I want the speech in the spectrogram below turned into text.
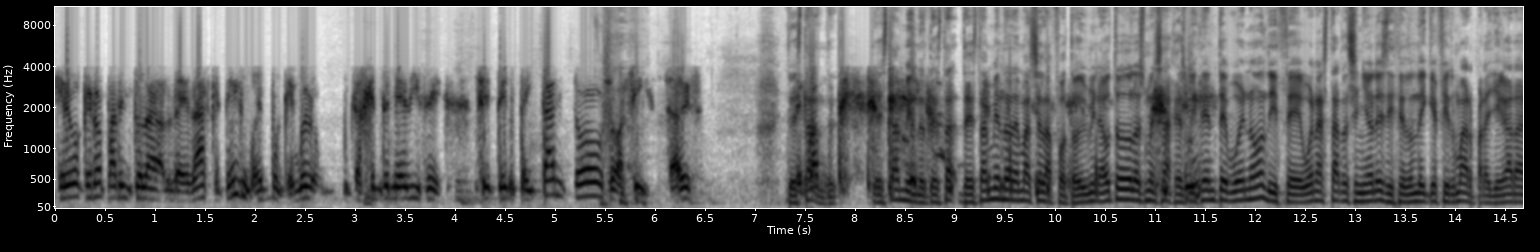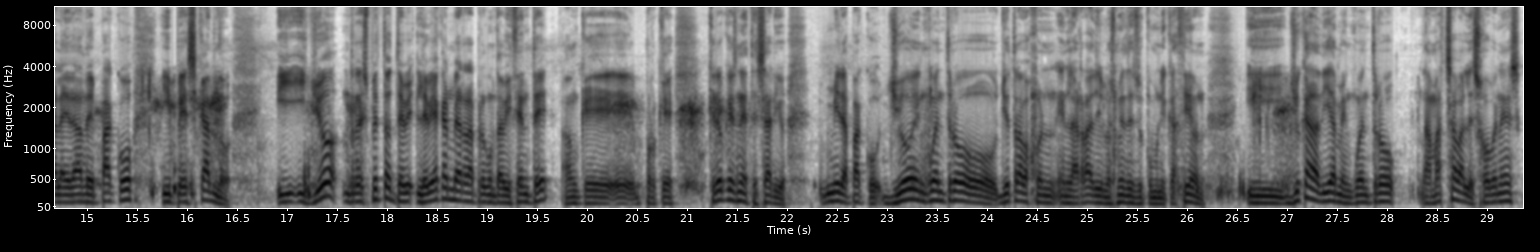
creo que no aparento la, la edad que tengo, ¿eh? porque bueno, mucha gente me dice setenta y tantos o así, ¿sabes? Te están, te están viendo, te, está- te están viendo además en la foto. Y mira, otro de los mensajes. Vicente Bueno dice, buenas tardes señores, dice, ¿dónde hay que firmar para llegar a la edad de Paco y pescando? Y, y yo, respecto, le voy a cambiar la pregunta a Vicente, aunque, eh, porque creo que es necesario. Mira, Paco, yo encuentro, yo trabajo en, en la radio y en los medios de comunicación y yo cada día me encuentro a más chavales jóvenes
